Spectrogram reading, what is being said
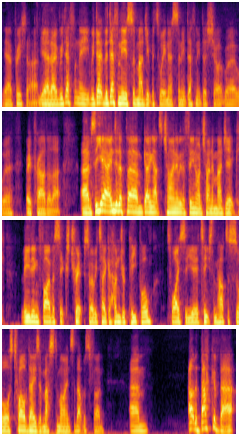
Yeah, I appreciate that. Yeah, no, we definitely we de- there definitely is some magic between us, and it definitely does show up. We're we're very proud of that. Um, so yeah, I ended up um, going out to China with Athena on China Magic, leading five or six trips where we take hundred people twice a year, teach them how to source, twelve days of mastermind. So that was fun. Um, out the back of that,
